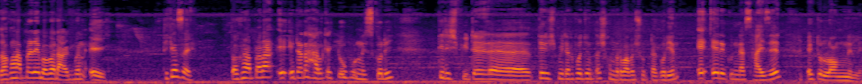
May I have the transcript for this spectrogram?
যখন আপনারা এইভাবে রাখবেন, এই, ঠিক আছে? তখন আপনারা এটাটা হালকা একটু উপর নিচ করি। তিরিশ ফিটের তিরিশ মিটার পর্যন্ত সুন্দরভাবে শ্যুটটা করিয়েন। এরকম না সাইজের, একটু লং নিলে।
